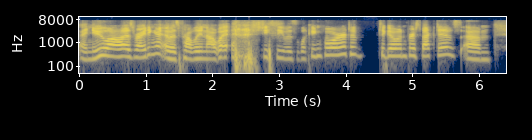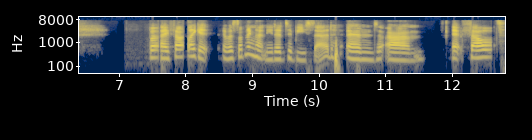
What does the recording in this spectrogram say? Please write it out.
I knew while I was writing it, it was probably not what GC was looking for to to go in perspectives. Um, but I felt like it it was something that needed to be said, and um, it felt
